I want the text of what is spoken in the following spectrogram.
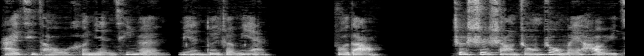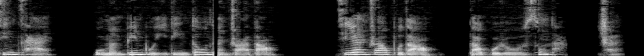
抬起头和年轻人面对着面，说道。这世上种种美好与精彩，我们并不一定都能抓到。既然抓不到，倒不如送他一程，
